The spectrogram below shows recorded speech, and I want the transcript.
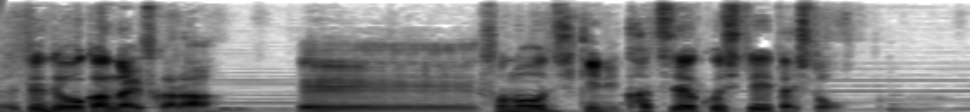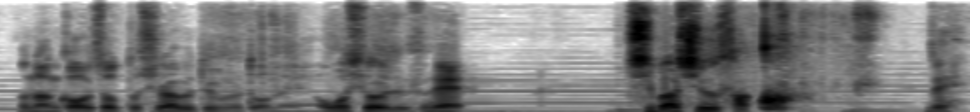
えー、全然わかんないですから、えー、その時期に活躍していた人なんかをちょっと調べてみるとね、面白いですね。千葉修作。ね。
